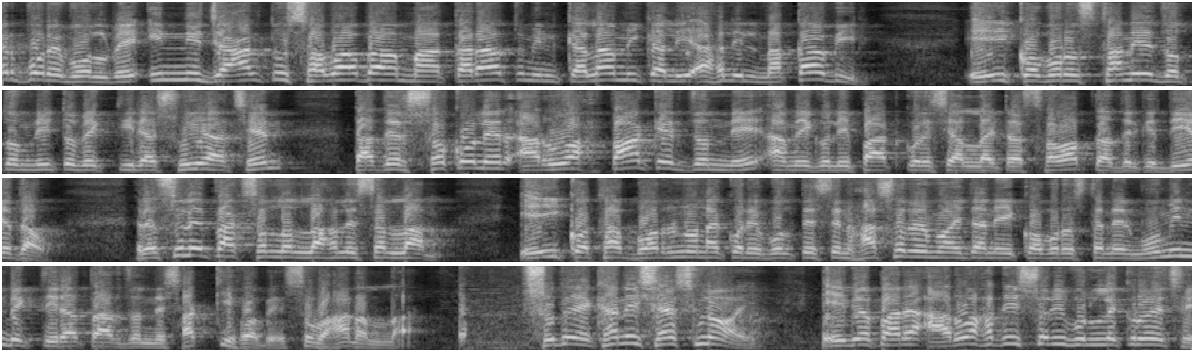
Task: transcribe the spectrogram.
এরপরে বলবে, ইন্নি জাআলতু সাওয়াবা মা কারাতু মিন কালামিকা লি আহলিল মাকাবির। এই কবরস্থানে যত মৃত ব্যক্তিরা শুয়ে আছেন, তাদের সকলের আরওয়াহ পাকের জন্য আমি এগুলি পাঠ করেছি, আল্লাহ এটার সওয়াব তাদেরকে দিয়ে দাও। রসুল পাক সাল্লাহ সাল্লাম এই কথা বর্ণনা করে বলতেছেন হাসরের ময়দানে এই কবরস্থানের মুমিন ব্যক্তিরা তার জন্য সাক্ষী হবে। সুবাহান আল্লাহ শুধু এখানে শেষ নয়, এই ব্যাপারে আরও হাদিস শরীফ উল্লেখ রয়েছে।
